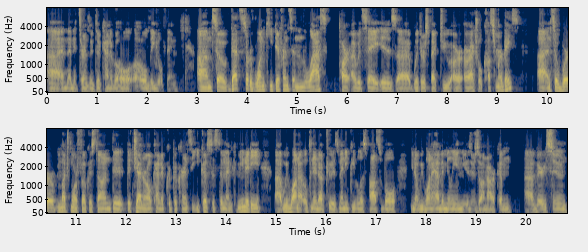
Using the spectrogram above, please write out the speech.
uh, and then it turns into kind of a whole a whole legal thing um, so that's sort of one key difference and then the last part i would say is uh, with respect to our, our actual customer base uh, and so we're much more focused on the, the general kind of cryptocurrency ecosystem and community. Uh, we want to open it up to as many people as possible. You know, we want to have a million users on Arkham uh, very soon.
